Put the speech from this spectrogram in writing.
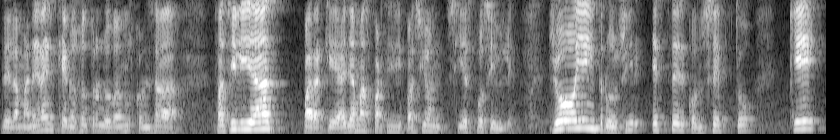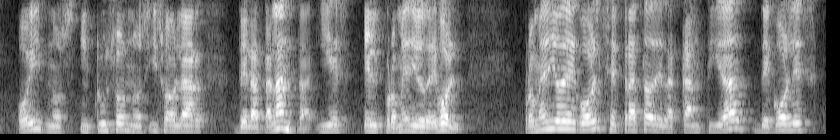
de la manera en que nosotros los vemos con esa facilidad para que haya más participación si es posible. Yo voy a introducir este concepto que hoy nos incluso nos hizo hablar del Atalanta y es el promedio de gol. Promedio de gol se trata de la cantidad de goles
